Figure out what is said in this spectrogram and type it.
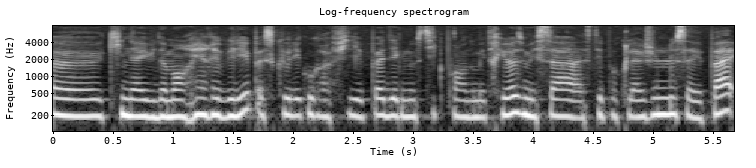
euh, qui n'a évidemment rien révélé parce que l'échographie n'est pas diagnostic pour l'endométriose, mais ça, à cette époque-là, je ne le savais pas.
